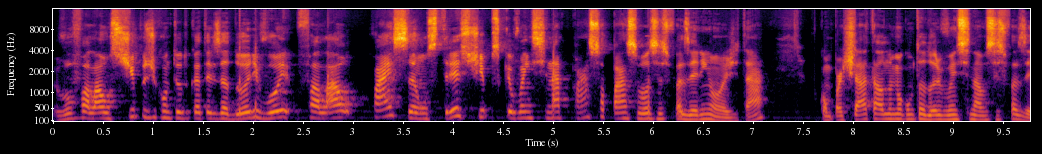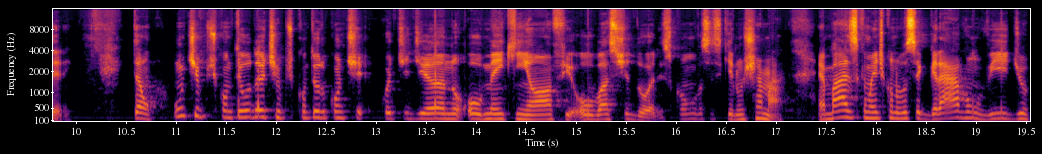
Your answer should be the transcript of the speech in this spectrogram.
eu vou falar os tipos de conteúdo catalisador e vou falar quais são os três tipos que eu vou ensinar passo a passo vocês fazerem hoje, tá? Compartilhar a tela no meu computador e vou ensinar vocês a fazerem. Então, um tipo de conteúdo é o tipo de conteúdo cotidiano, ou making off, ou bastidores, como vocês queiram chamar. É basicamente quando você grava um vídeo,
